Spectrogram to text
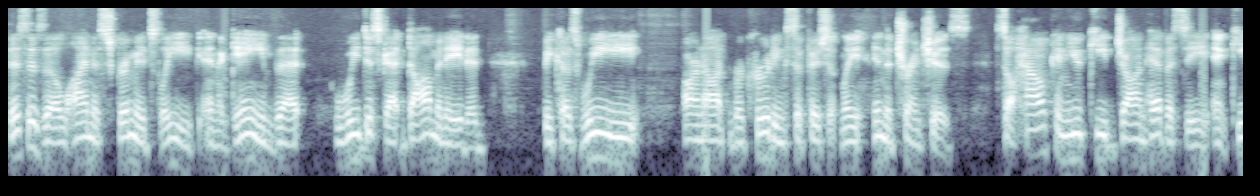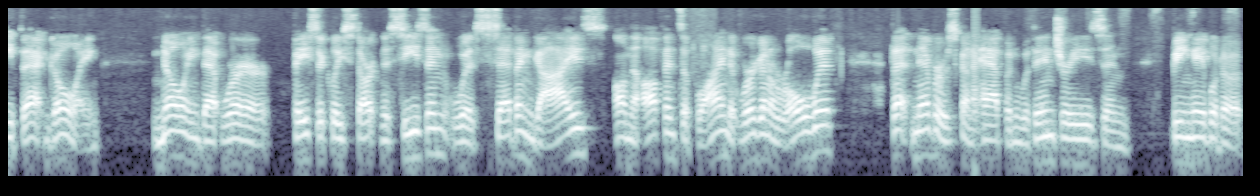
this is a line of scrimmage league and a game that we just got dominated because we are not recruiting sufficiently in the trenches. So how can you keep John Hevesy and keep that going, knowing that we're basically starting the season with seven guys on the offensive line that we're going to roll with that never is going to happen with injuries and being able to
